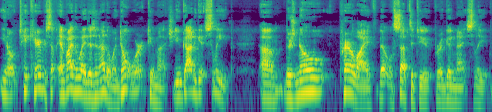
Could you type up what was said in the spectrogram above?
you know, take care of yourself. And by the way, there's another one. Don't work too much. You got to get sleep. Um, there's no prayer life that will substitute for a good night's sleep.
